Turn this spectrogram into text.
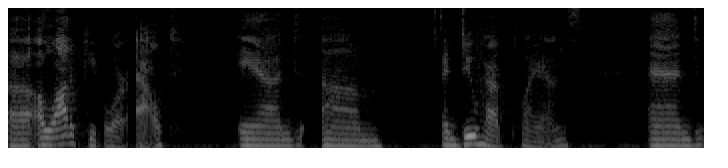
uh, a lot of people are out, and um, and do have plans, and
